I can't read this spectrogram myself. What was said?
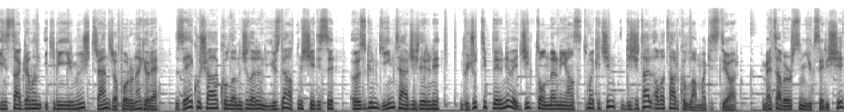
Instagram'ın 2023 trend raporuna göre Z kuşağı kullanıcıların %67'si özgün giyim tercihlerini, vücut tiplerini ve cilt tonlarını yansıtmak için dijital avatar kullanmak istiyor. Metaverse'ün yükselişi,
